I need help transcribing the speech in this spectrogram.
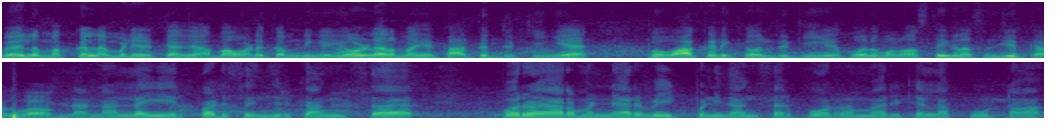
மேலும் மக்கள் நம்மளே இருக்காங்க. அம்மா வணக்கம். நீங்கள் எவ்வளோ நேரமாக இங்கே காத்துட்டு இருக்கீங்க இப்போ வாக்களிக்க வந்திருக்கீங்க. போதுமான வசதிகள்லாம் செஞ்சுருக்காங்களா? எல்லாம் நல்லா ஏற்பாடு செஞ்சுருக்காங்க சார். இப்போ ஒரு அரை மணி நேரம் வெயிட் பண்ணி தாங்க சார் போடுற மாதிரி இருக்கு. எல்லாம் கூட்டம்.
